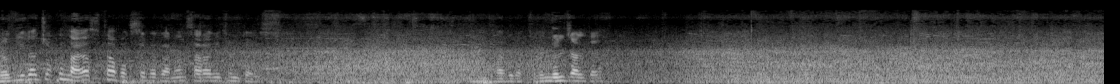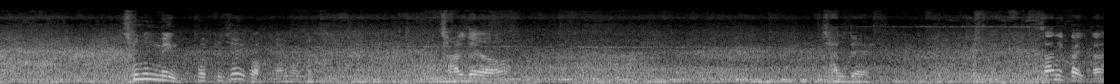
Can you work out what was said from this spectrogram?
여기가 조금 나요, 스타벅스보다는 사람이 좀 더 있어. 파리바게트는 늘잘 돼. 손흥민 커피죠 이거. 잘 돼요 잘돼 싸니까 일단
